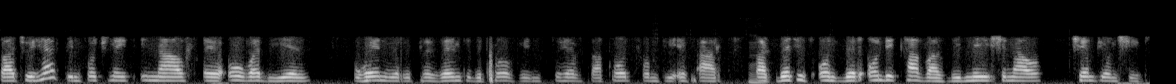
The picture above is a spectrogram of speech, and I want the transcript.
But we have been fortunate enough uh, over the years when we represent the province to have support from DSR, but that is on, that only covers the national championships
